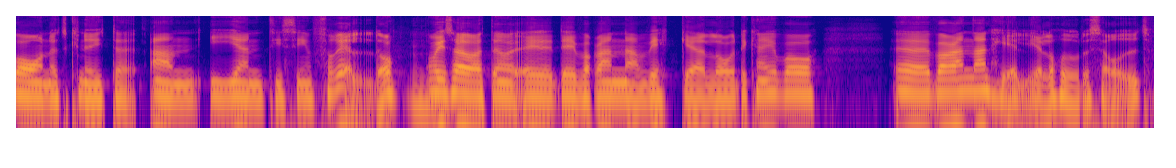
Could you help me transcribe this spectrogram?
barnet knyta an igen till sin förälder. Mm. Om vi säger att det är varannan vecka eller det kan ju vara eh, varannan helg eller hur det ser ut.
